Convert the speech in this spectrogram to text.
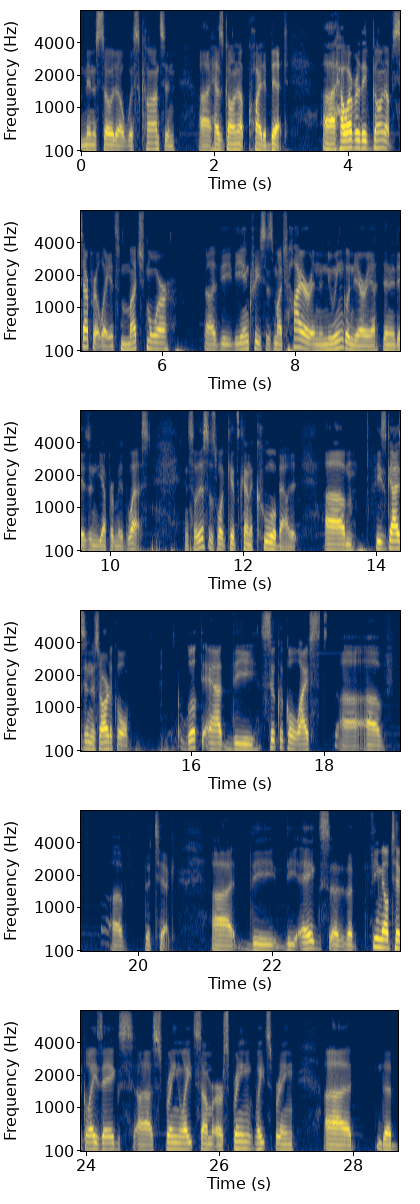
Minnesota, Wisconsin, uh, has gone up quite a bit. Uh, however, they've gone up separately. It's much more uh, the, the increase is much higher in the New England area than it is in the upper Midwest. And so this is what gets kind of cool about it. Um, these guys in this article looked at the cyclical life uh, of, of the tick. Uh, the the eggs, uh, the female tick lays eggs uh, spring, late summer, or spring, late spring. Uh, the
